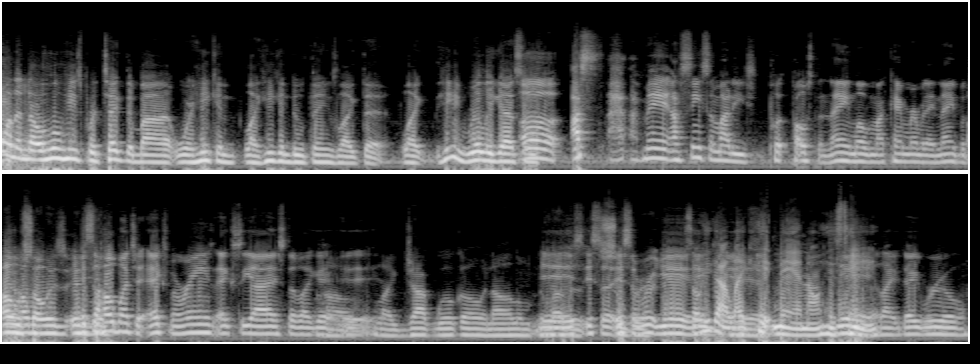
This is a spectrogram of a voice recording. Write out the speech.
Like- to know who he's protected by, where he can like he can do things like that. Like he really got some. Uh, I, s- I- man, I seen somebody put post the name of him. I can't remember their name, but Oh, whole so it's- it's it's, a whole bunch of ex Marines, ex CIA, and stuff like that. yeah, like Jock Wilco and all them. them yeah it's, it's a it's a real yeah. so he got like yeah. Hitman on his yeah, team. like they real.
